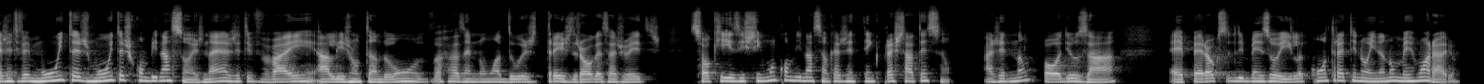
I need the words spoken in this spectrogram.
a gente vê muitas, muitas combinações, né? A gente vai ali juntando um, fazendo uma, duas, três drogas às vezes. Só que existe uma combinação que a gente tem que prestar atenção. A gente não pode usar é, peróxido de benzoíla com tretinoína no mesmo horário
